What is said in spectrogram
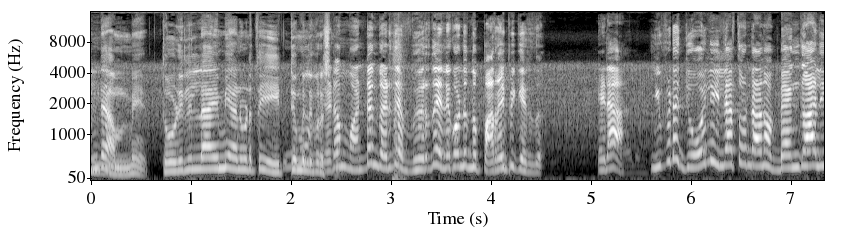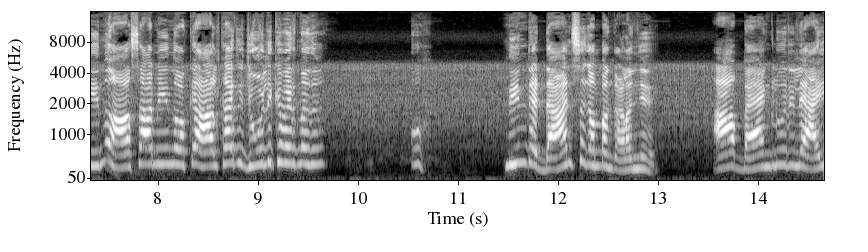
എന്റെ അമ്മേ തൊഴിലില്ലായ്മയാണ് ഇവിടുത്തെ ഏറ്റവും വലിയ പ്രശ്നം. മണ്ടം കരുത വെറുതെ എന്നെ കൊണ്ടൊന്ന് പറയിപ്പിക്കരുത്. എടാ ഇവിടെ ജോലി ഇല്ലാത്തോണ്ടാണോ ബംഗാളിന്നും ആസാമിന്നും ഒക്കെ ആൾക്കാർ ജോലിക്ക് വരുന്നത്? നിന്റെ ഡാൻസ് കമ്പം കളഞ്ഞ് ആ ബാംഗ്ലൂരിലെ ഐ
